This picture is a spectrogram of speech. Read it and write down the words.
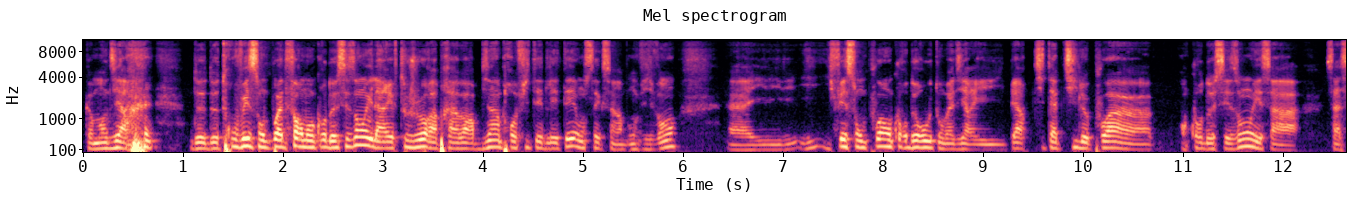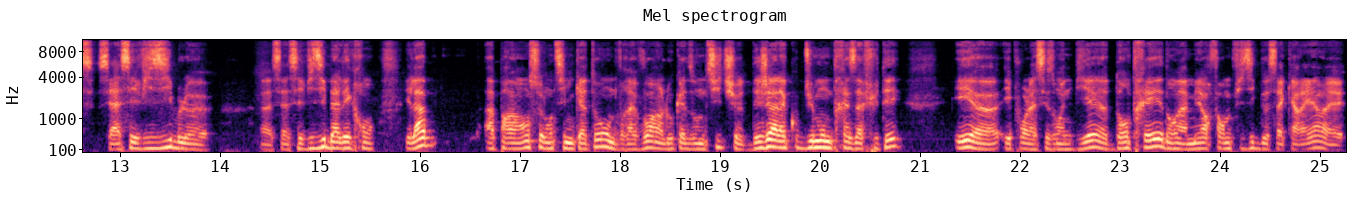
comment dire, de, trouver son poids de forme en cours de saison. Il arrive toujours après avoir bien profité de l'été. On sait que c'est un bon vivant. il, fait son poids en cours de route, on va dire. Il perd petit à petit le poids en cours de saison et ça c'est assez visible. c'est assez visible à l'écran. Et là, apparemment, selon Tim Cato, on devrait voir un Luka Doncic déjà à la Coupe du Monde très affûté et, euh, pour la saison NBA d'entrer dans la meilleure forme physique de sa carrière et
